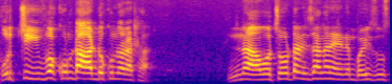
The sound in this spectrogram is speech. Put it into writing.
కుర్చీ ఇవ్వకుండా అడ్డుకున్నారట నిన్న ఓ చోట నిజంగానే నేను పోయి చూస్తే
